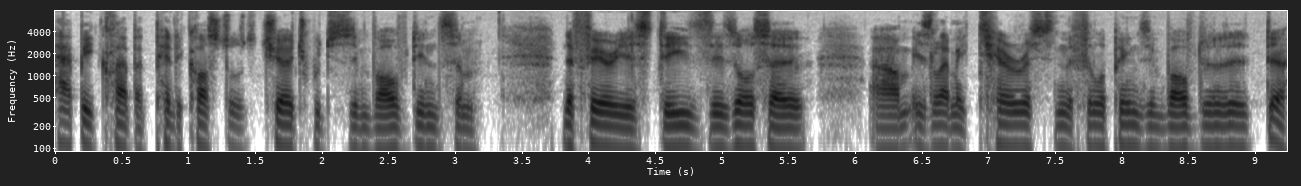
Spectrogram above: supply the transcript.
happy clapper Pentecostal church which is involved in some nefarious deeds. There's also um, Islamic terrorists in the Philippines involved in it. Uh,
